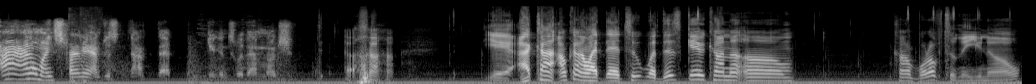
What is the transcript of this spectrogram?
I, I don't mind Spider-Man. I'm just not that big into it that much. yeah, I kind I'm kind of like that too, but this game kind of um kind of brought up to me, you know.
